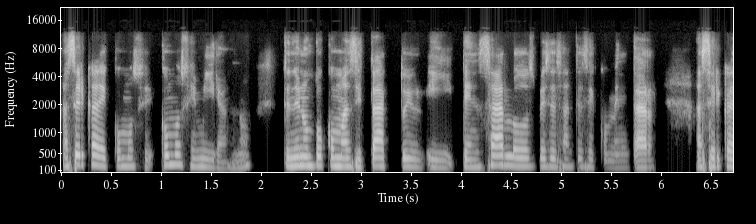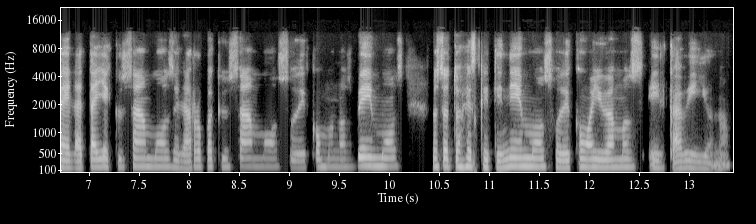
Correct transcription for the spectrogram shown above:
acerca de cómo se, cómo se miran, ¿no? Tener un poco más de tacto y, y pensarlo dos veces antes de comentar acerca de la talla que usamos, de la ropa que usamos o de cómo nos vemos, los tatuajes que tenemos o de cómo llevamos el cabello, ¿no?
